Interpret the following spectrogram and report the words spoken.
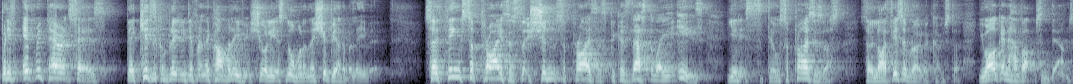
But if every parent says their kids are completely different and they can't believe it, surely it's normal and they should be able to believe it. So things surprise us that shouldn't surprise us because that's the way it is, yet it still surprises us. So life is a roller coaster. You are going to have ups and downs.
